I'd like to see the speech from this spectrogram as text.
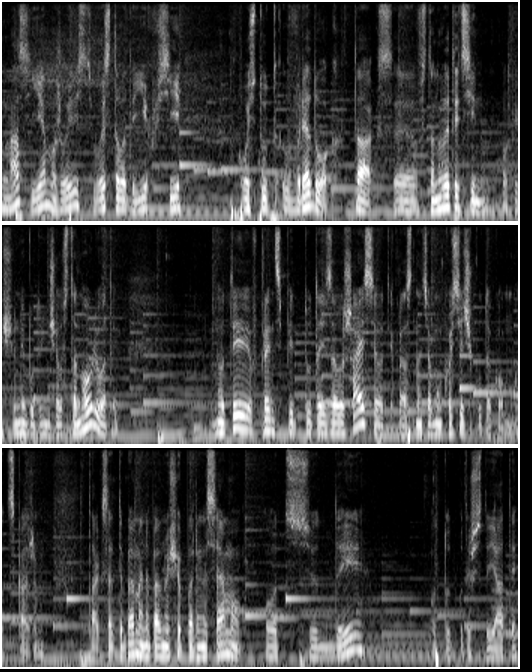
в нас є можливість виставити їх всі ось тут в рядок. Так, е, встановити ціну. Поки що не буду нічого встановлювати. Ну, ти, в принципі, тут і залишайся, от якраз на цьому косячку такому, от скажем. Так, це тебе ми, напевно, що перенесемо от сюди. От тут будеш стояти.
